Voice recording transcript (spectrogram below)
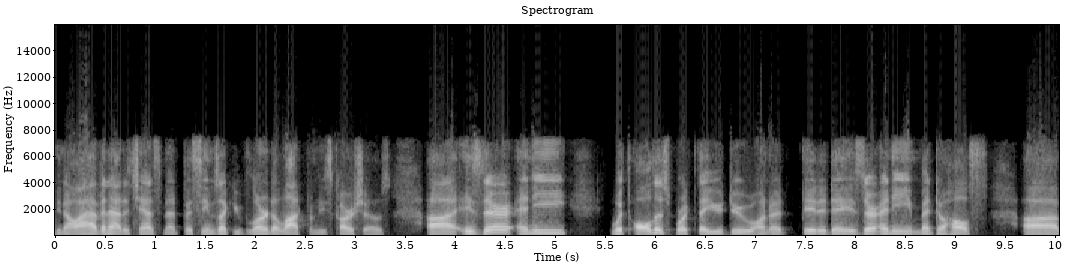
you know, I haven't had a chance, man, but it seems like you've learned a lot from these car shows. Uh, is there any, with all this work that you do on a day to day, is there any mental health, uh,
